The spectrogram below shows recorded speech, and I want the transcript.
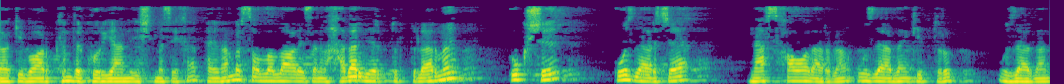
yoki borib kimdir ko'rganini eshitmasak ham payg'ambar sallallohu alayhi vasallam xabar berib turibdilarmi u kishi o'zlaricha nafs havolari bilan o'zlaridan kelib turib o'zlaridan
